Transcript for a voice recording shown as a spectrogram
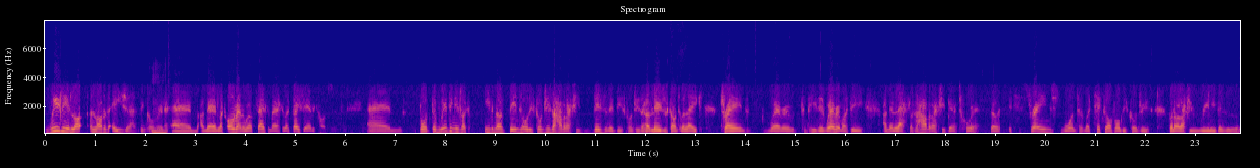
weirdly a lot a lot of Asia has been covered. Um and then like all around the world, South America, like basically every continent. Um but the weird thing is like even though I've been to all these countries, I haven't actually visited these countries. Like I've literally just gone to a lake, trained, wherever, competed, wherever it might be, and then left. Like I haven't actually been a tourist. So it's it's strange one to have like ticked off all these countries but not actually really visited them.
